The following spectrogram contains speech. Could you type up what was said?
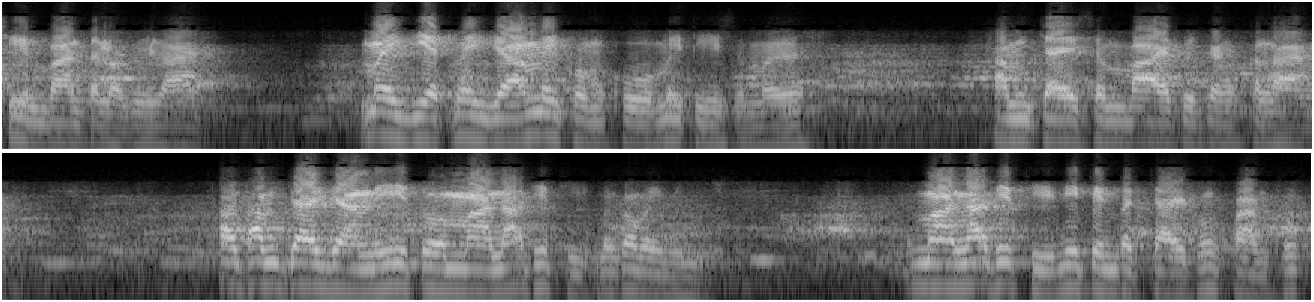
ชื่นบานตลอดเวลา ไม่เหยียดไม่ย้ำไม่ข่มขู่ไม่ตีเสมอทำใจสบายเป็นกลางกลาง ถ้าทำใจอย่างนี้ตัวมานะทิฏฐิมันก็ไม่มี มานะทิฏฐินี่เป็นปัจจัยของความทุกข์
